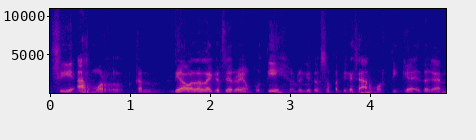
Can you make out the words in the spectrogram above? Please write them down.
si armor kan dia awalnya Liger Zero yang putih udah gitu sempat dikasih armor 3 itu kan.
